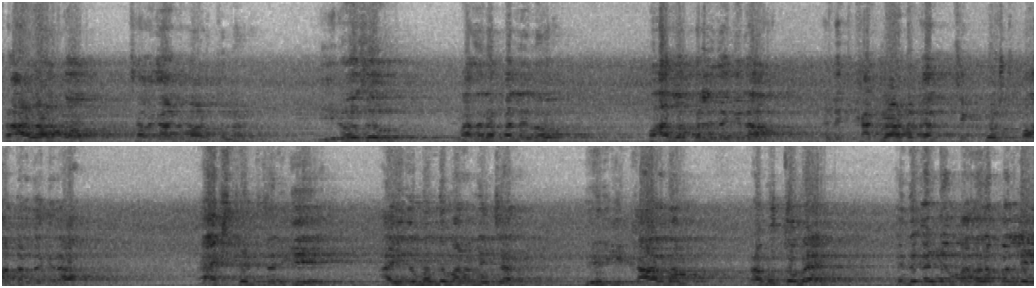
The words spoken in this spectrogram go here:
ప్రాణాలతో చెలగాటు మాడుతున్నాడు ఈరోజు మదనపల్లిలో బార్లపల్లి దగ్గర అంటే కర్ణాటక చెక్పోస్ట్ బార్డర్ దగ్గర యాక్సిడెంట్ జరిగి ఐదు మంది మరణించారు. దీనికి కారణం ప్రభుత్వమే. ఎందుకంటే మదనపల్లి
